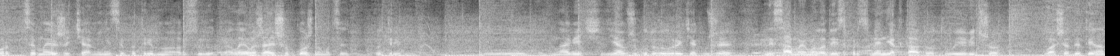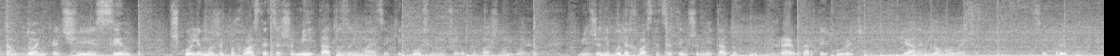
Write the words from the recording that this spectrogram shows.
Спорт це моє життя, мені це потрібно абсолютно. Але я вважаю, що кожному це потрібно. Навіть я вже буду говорити, як вже не самий молодий спортсмен, як тато. От уявіть, що ваша дитина, там донька чи син в школі може похвастатися, що мій тато займається кікбоксингом чи рукопашним боєм. Він же не буде хвастатися тим, що мій тато грає в карти і курить п'яним вдома ввечері. Це приклад.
